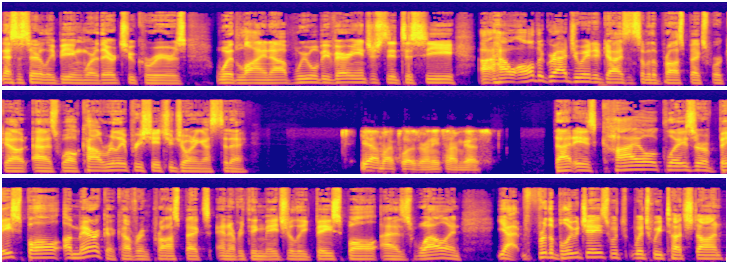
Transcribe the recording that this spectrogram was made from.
necessarily being where their two careers would line up. We will be very interested to see uh, how all the graduated guys and some of the prospects work out as well. Kyle, really appreciate you joining us today. Yeah, my pleasure. Anytime, guys. That is Kyle Glaser of Baseball America covering prospects and everything Major League Baseball as well. And yeah, for the Blue Jays, which which we touched on,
